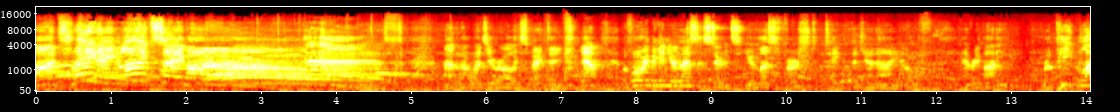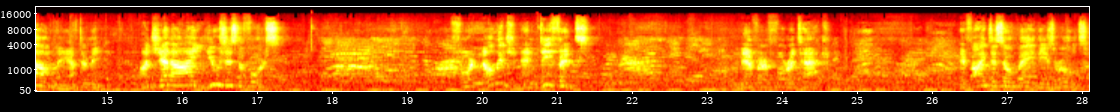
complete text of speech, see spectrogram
A training lightsaber! Yes! I don't know what you were all expecting. Now, before we begin your lesson, students, you must first take the Jedi oath. Everybody, repeat loudly after me. A Jedi uses the Force for knowledge and defense, never for attack. If I disobey these rules,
